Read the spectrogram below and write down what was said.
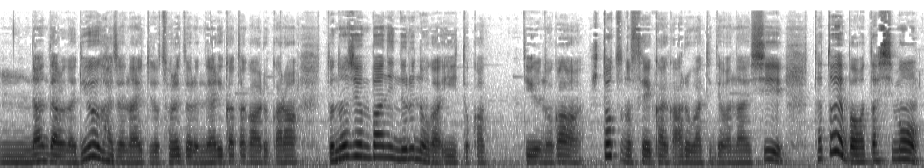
うん、なんだろうな流派じゃないけどそれぞれのやり方があるからどの順番に塗るのがいいとかっっていうのが一つの正解があるわけではないし例えば私も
